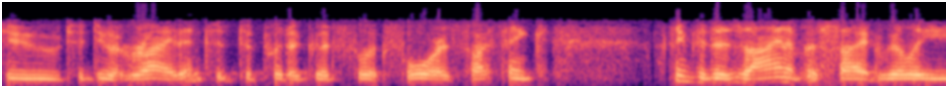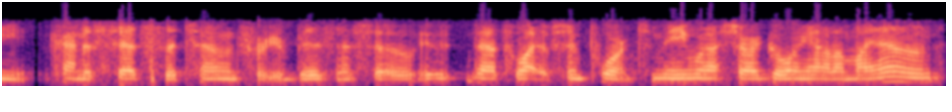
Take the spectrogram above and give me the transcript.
to to do it right and to, to put a good foot forward. So I think I think the design of the site really kind of sets the tone for your business. So it, that's why it was important to me when I started going out on my own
